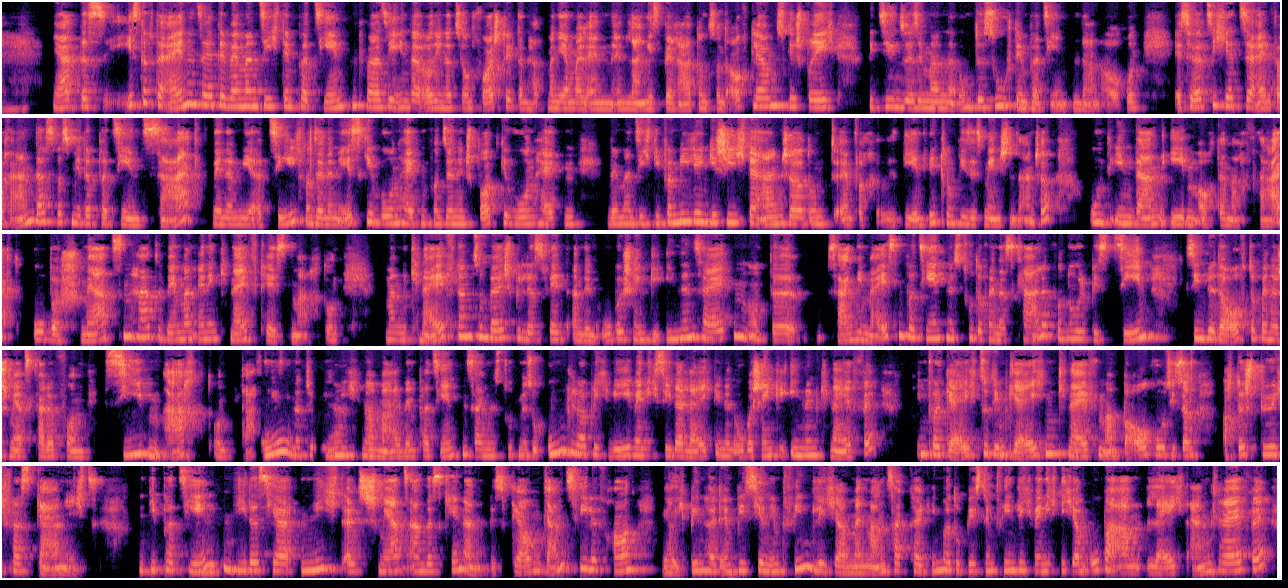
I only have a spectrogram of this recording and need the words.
Ja, das ist auf der einen Seite, wenn man sich den Patienten quasi in der Ordination vorstellt, dann hat man ja mal ein, ein langes Beratungs- und Aufklärungsgespräch, beziehungsweise man untersucht den Patienten dann auch. Und es hört sich jetzt sehr einfach an, das, was mir der Patient sagt, wenn er mir erzählt von seinen Essgewohnheiten, von seinen Sportgewohnheiten, wenn man sich die Familiengeschichte anschaut und einfach die Entwicklung dieses Menschen anschaut und ihn dann eben auch danach fragt, ob er Schmerzen hat, wenn man einen Kneiftest macht. Und man kneift dann zum Beispiel das Fett an den Oberschenkelinnenseiten und da sagen die meisten Patienten, es tut auf einer Skala von 0 bis 10, sind wir da oft auf einer Schmerzskala von 7, 8 und das oh, ist natürlich ja. nicht normal. Wenn Patienten sagen, es tut mir so unglaublich weh, wenn ich sie da leicht in den Oberschenkelinnen kneife, im Vergleich zu dem gleichen Kneifen am Bauch, wo sie sagen, ach, da spüre ich fast gar nichts. Und die Patienten, die das ja nicht als Schmerz anders kennen, es glauben ganz viele Frauen, ja, ich bin halt ein bisschen empfindlicher. Mein Mann sagt halt immer, du bist empfindlich, wenn ich dich am Oberarm leicht angreife.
